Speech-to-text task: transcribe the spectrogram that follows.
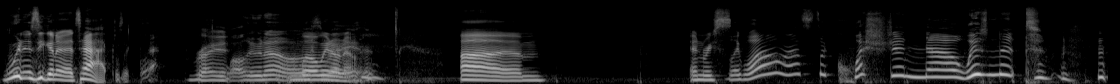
when is he going to attack? I was like, Right. Well, who knows? well, we don't know. Um, and Rhys is like, well, that's the question now, isn't it?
